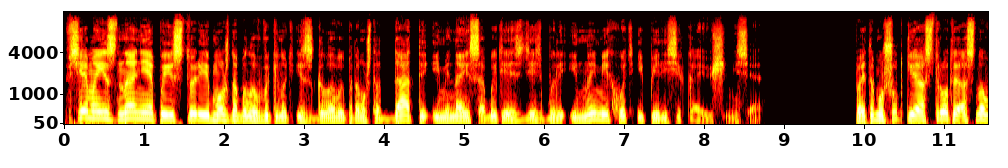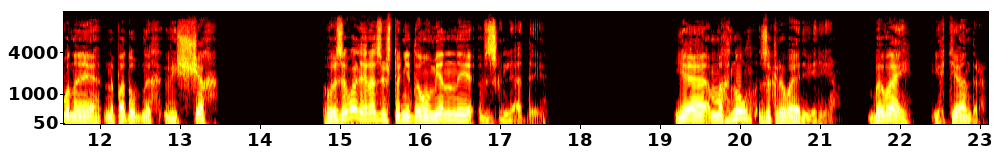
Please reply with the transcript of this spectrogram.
Все мои знания по истории можно было выкинуть из головы, потому что даты, имена и события здесь были иными, хоть и пересекающимися. Поэтому шутки и остроты, основанные на подобных вещах, вызывали разве что недоуменные взгляды. Я махнул, закрывая двери. Бывай, Ихтиандр.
